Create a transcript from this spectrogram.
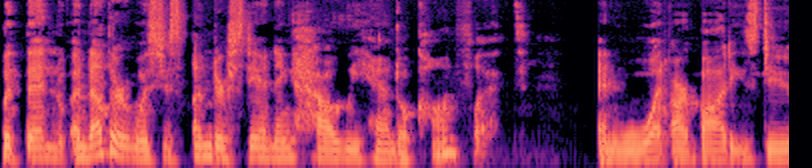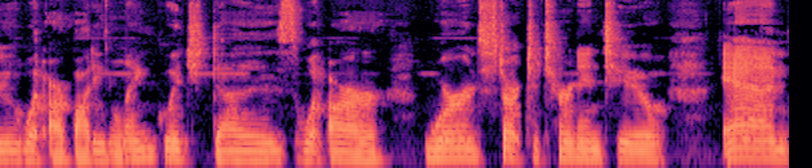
but then another was just understanding how we handle conflict and what our bodies do, what our body language does, what our words start to turn into. And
